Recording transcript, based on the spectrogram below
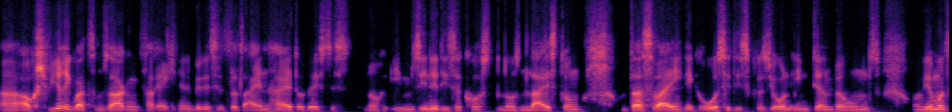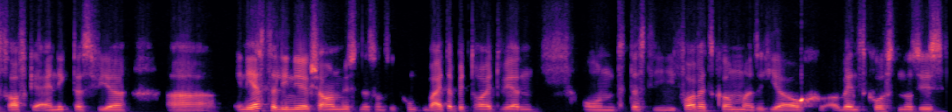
äh, auch schwierig war zum sagen, verrechnen wir das jetzt als Einheit oder ist es noch im Sinne dieser kostenlosen Leistung? Und das war eigentlich eine große Diskussion intern bei uns und wir haben uns darauf geeinigt, dass wir in erster Linie schauen müssen, dass unsere Kunden weiter betreut werden und dass die vorwärts kommen. Also hier auch, wenn es kostenlos ist,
